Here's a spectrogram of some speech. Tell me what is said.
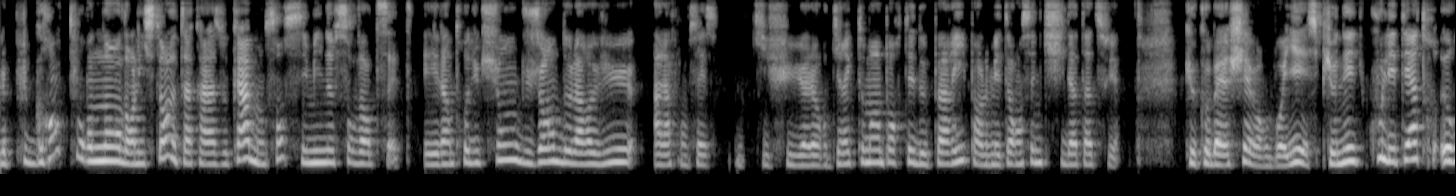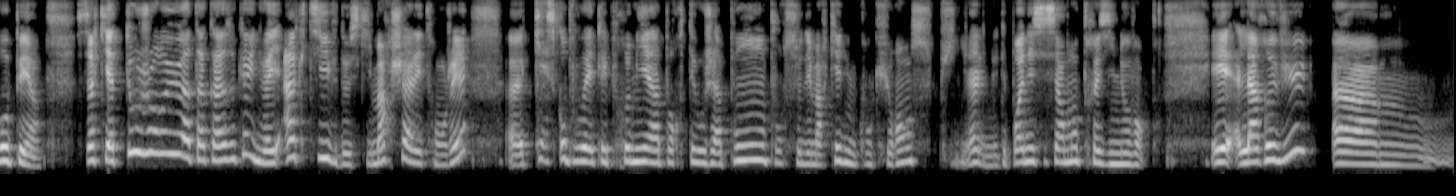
le plus grand tournant dans l'histoire de Takarazuka, à mon sens, c'est 1927 et l'introduction du genre de la revue à la française, qui fut alors directement importée de Paris par le metteur en scène Kishida Tatsuya, que Kobayashi avait envoyé espionner du coup les théâtres européens. C'est-à-dire qu'il y a toujours eu à Takarazuka une veille active de ce qui marchait à l'étranger. Euh, qu'est-ce qu'on pouvait être les premiers à apporter au Japon pour se démarquer d'une concurrence qui, n'était pas nécessairement très innovante? Et la revue euh,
